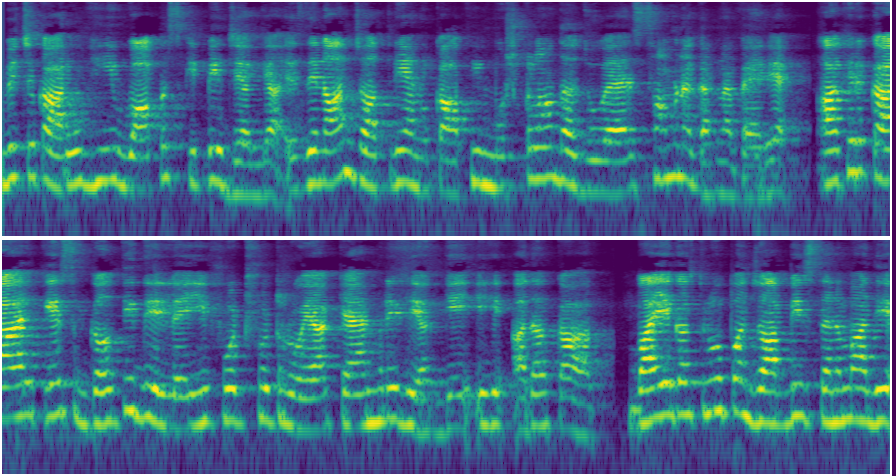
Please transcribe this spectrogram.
ਵਿਚਕਾਰੋਂ ਹੀ ਵਾਪਸ ਕੀ ਭੇਜਿਆ ਗਿਆ। ਇਸ ਦੇ ਨਾਲ ਯਾਤਰੀਆਂ ਨੂੰ ਕਾਫੀ ਮੁਸ਼ਕਲਾਂ ਦਾ ਜੋ ਹੈ ਸਾਹਮਣਾ ਕਰਨਾ ਪੈ ਰਿਹਾ ਹੈ। ਆਖਿਰਕਾਰ ਕਿਸ ਗਲਤੀ ਦੇ ਲਈ ਫੁੱਟ-ਫੁੱਟ ਰੋਇਆ ਕੈਮਰੇ ਦੇ ਅੱਗੇ ਇਹ ਅਦਾਕਾਰ? 22 ਅਗਸਤ ਨੂੰ ਪੰਜਾਬੀ ਸਿਨੇਮਾ ਦੇ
